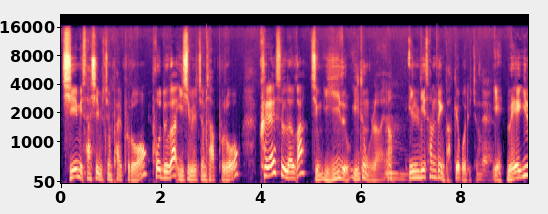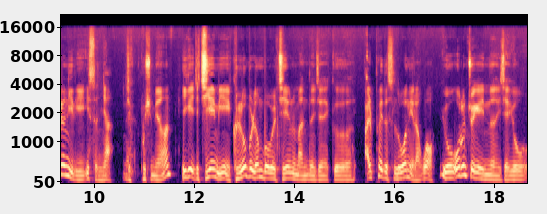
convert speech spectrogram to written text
GM이 41.8%, 포드가 21.4%, 크라이슬러가 지금 2등, 2등 올라와요. 1, 2, 3등이 바뀌어 버리죠. 음. 네. 예. 왜 이런 일이 있었냐? 이제 네. 보시면 이게 이제 GM이 글로벌 number one GM을 만든 이제 그 알프레드 슬론이라고 요 오른쪽에 있는 이제 요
